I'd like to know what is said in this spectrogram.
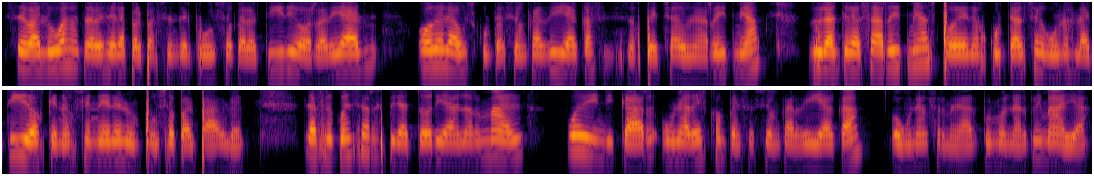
se evalúan a través de la palpación del pulso carotídeo o radial o de la auscultación cardíaca si se sospecha de una arritmia durante las arritmias pueden ocultarse algunos latidos que no generen un pulso palpable. La frecuencia respiratoria anormal puede indicar una descompensación cardíaca o una enfermedad pulmonar primaria.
